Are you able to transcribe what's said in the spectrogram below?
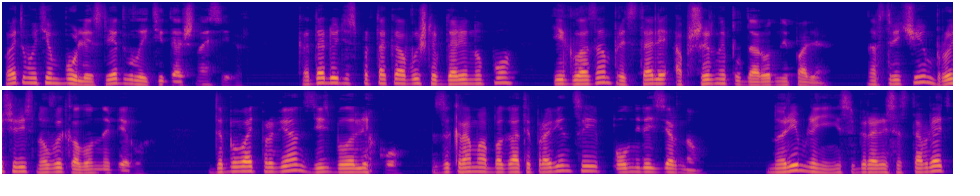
Поэтому тем более следовало идти дальше на север. Когда люди Спартака вышли в долину По, их глазам предстали обширные плодородные поля. Навстречу им бросились новые колонны беглых. Добывать провиант здесь было легко. Закрома богатой провинции полнились зерном. Но римляне не собирались оставлять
